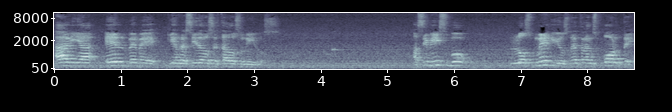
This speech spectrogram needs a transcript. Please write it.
alia El Bebé, quien reside en los Estados Unidos. Asimismo, los medios de transporte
